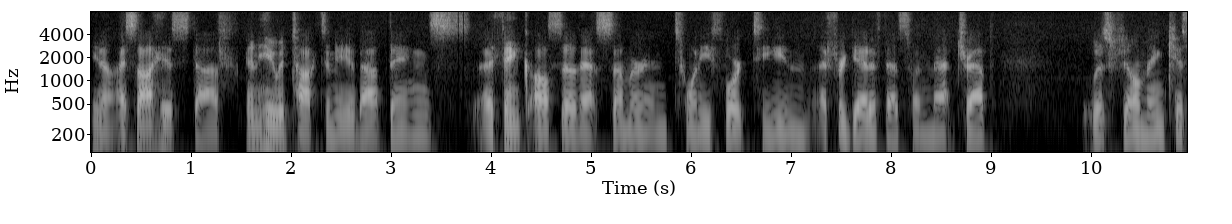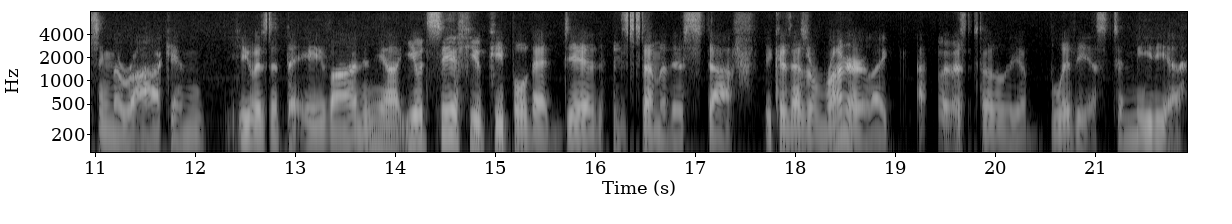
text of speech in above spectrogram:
you know, I saw his stuff and he would talk to me about things. I think also that summer in 2014, I forget if that's when Matt Trappe was filming Kissing the Rock and he was at the Avon. And, you know, you would see a few people that did some of this stuff because as a runner, like, I was totally oblivious to media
